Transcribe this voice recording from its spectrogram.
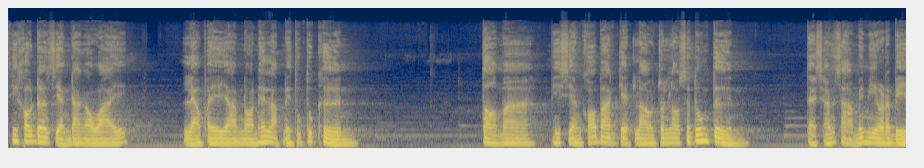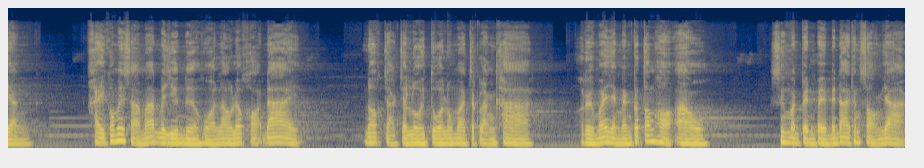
ที่เขาเดินเสียงดังเอาไว้ แล้วพยายามนอนให้หลับในทุกๆคืน ต่อมามีเสียงเคาะบานเกตเราจนเราสะดุ้งตื่น แต่ชั้นสามไม่มีระเบียง ใครก็ไม่สามารถมายืนเหนือหัวเราแล้วเคาะได้ นอกจากจะโรยตัวลงมาจากหลังคา หรือไม่อย่างนั้นก็ต้องห่อเอา ซึ่งมันเป็นไปไม่ได้ทั้งสองอย่าง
